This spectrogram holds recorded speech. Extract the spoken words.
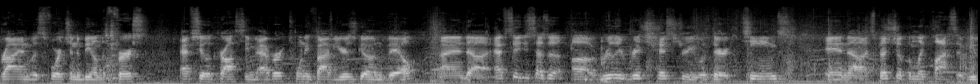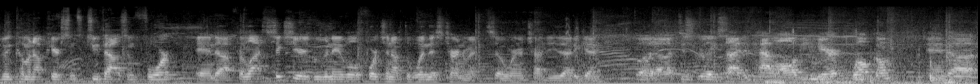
Ryan was fortunate to be on the first FC lacrosse team ever 25 years ago in Vail. And uh, FCA just has a, a really rich history with their teams, and uh, especially up in Lake Placid. We've been coming up here since 2004, and uh, for the last six years, we've been able, fortunate enough to win this tournament. So we're gonna try to do that again. But uh, just really excited to have all of you here. Welcome, and uh,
